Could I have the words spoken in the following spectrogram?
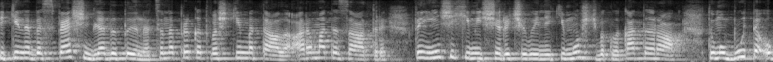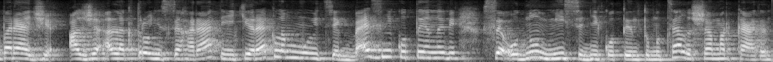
які небезпечні для дитини. Це, наприклад, важкі метали, ароматизатори та інші хімічні речовини, які можуть викликати рак. Тому будьте обережні, адже електронні сигарети, які рекламуються як безнікотинові, все одно містять нікотин, тому це лише маркетинг.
